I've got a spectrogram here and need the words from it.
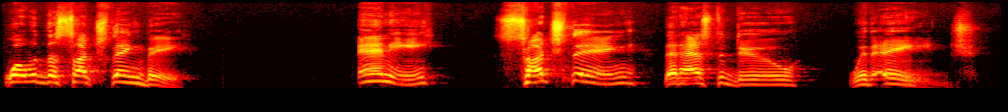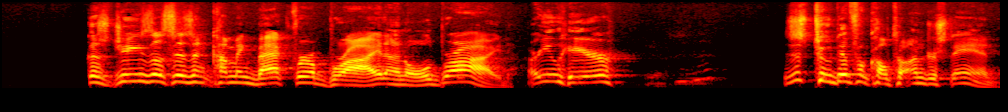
What would the such thing be? Any such thing that has to do with age because Jesus isn't coming back for a bride an old bride. Are you here? Is this too difficult to understand?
